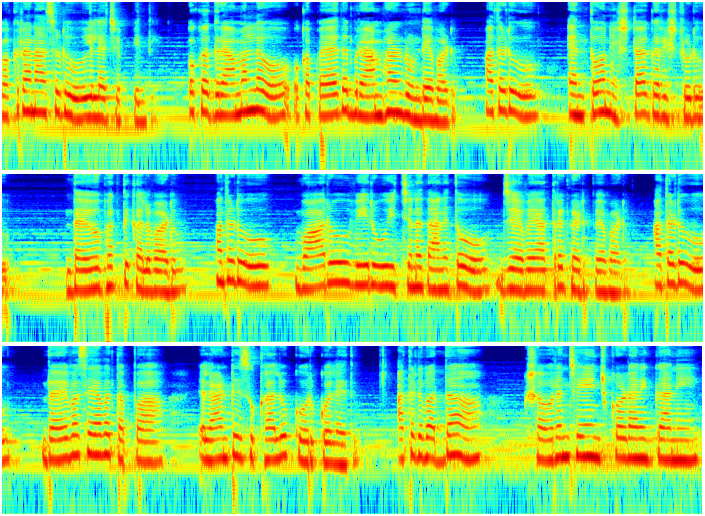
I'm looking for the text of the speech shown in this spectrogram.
వక్రనాసుడు ఇలా చెప్పింది. ఒక గ్రామంలో ఒక పేద బ్రాహ్మణుడు ఉండేవాడు. అతడు ఎంతో నిష్ఠాగరిష్ఠుడు దైవభక్తి కలవాడు. అతడు వారు వీరు ఇచ్చిన దానితో జీవయాత్ర గడిపేవాడు. అతడు దైవసేవ తప్ప ఎలాంటి సుఖాలు కోరుకోలేదు. అతడి వద్ద క్షౌరం చేయించుకోవడానికి కానీ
